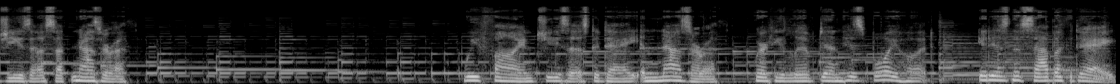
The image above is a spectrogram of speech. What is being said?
Jesus at Nazareth. We find Jesus today in Nazareth, where he lived in his boyhood. It is the Sabbath day,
